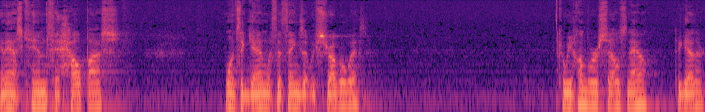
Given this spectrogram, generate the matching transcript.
and ask Him to help us once again with the things that we struggle with. Can we humble ourselves now together?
